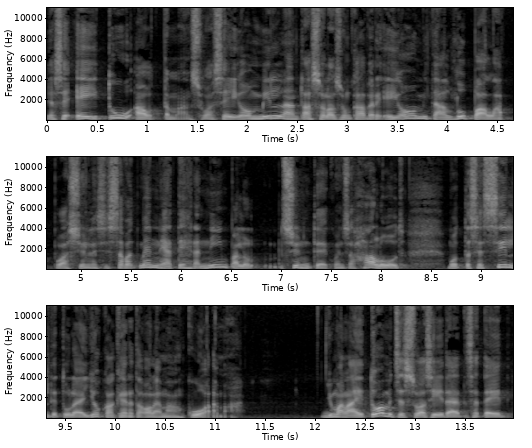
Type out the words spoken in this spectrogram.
Ja se ei tuu auttamaan sua. Se ei ole millään tasolla sun kaveri. Ei ole mitään lupalappua synnille. Siis sä voit mennä ja tehdä niin paljon syntiä kuin sä haluat, mutta se silti tulee joka kerta olemaan kuolemaa. Jumala ei tuomitse sua siitä, että sä teit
